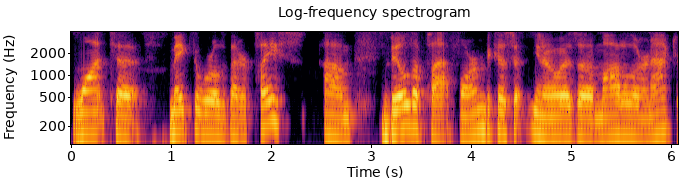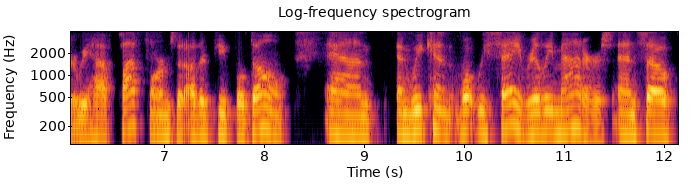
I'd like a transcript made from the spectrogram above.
want to make the world a better place um, build a platform because you know as a model or an actor we have platforms that other people don't. And and we can what we say really matters. And so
